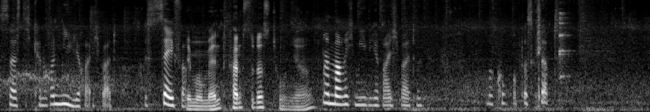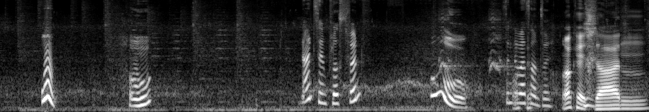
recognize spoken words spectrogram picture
Das heißt, ich kann auch in Melee-Reichweite. Ist safer. Im Moment kannst du das tun, ja. Dann mache ich Melee-Reichweite. Mal gucken, ob das klappt. Oh. 19 plus 5 Uh. sind über Okay. 20. Okay, dann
